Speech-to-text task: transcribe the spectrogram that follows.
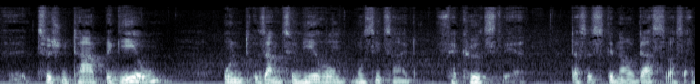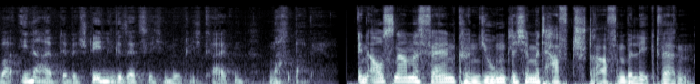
äh, zwischen Tatbegehung und Sanktionierung muss die Zeit verkürzt werden. Das ist genau das, was aber innerhalb der bestehenden gesetzlichen Möglichkeiten machbar wäre. In Ausnahmefällen können Jugendliche mit Haftstrafen belegt werden.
